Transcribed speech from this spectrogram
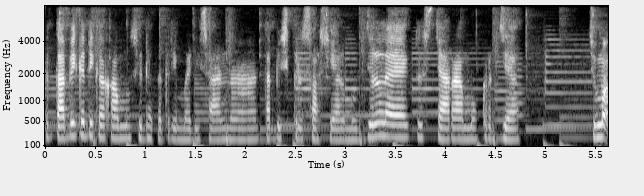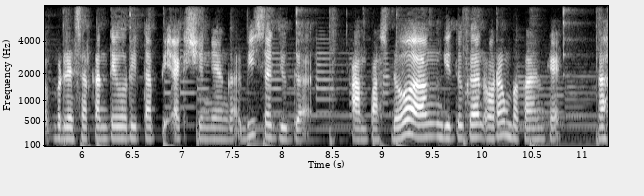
tetapi ketika kamu sudah keterima di sana, tapi skill sosialmu jelek, terus caramu kerja cuma berdasarkan teori tapi actionnya nggak bisa juga ampas doang gitu kan orang bakalan kayak lah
